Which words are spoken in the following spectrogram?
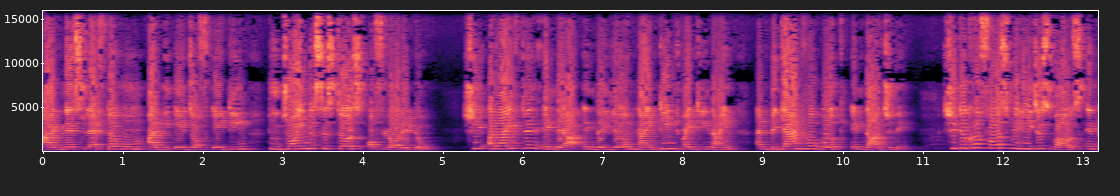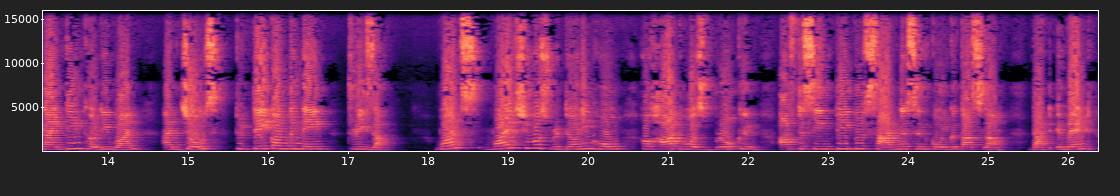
Agnes left her home at the age of 18 to join the Sisters of Loreto. She arrived in India in the year 1929 and began her work in Darjeeling. She took her first religious vows in 1931 and chose to take on the name Teresa. Once, while she was returning home, her heart was broken after seeing people's sadness in Kolkata slum. That event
